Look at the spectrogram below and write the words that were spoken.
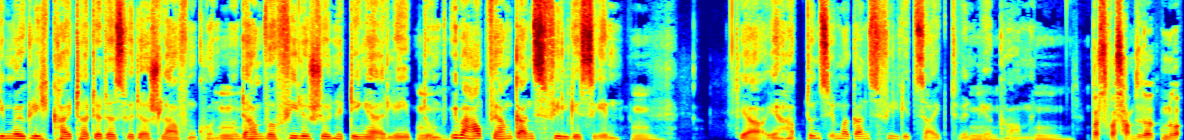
die Möglichkeit hatte, dass wir da schlafen konnten. Mhm. Und da haben wir viele schöne Dinge erlebt und überhaupt, wir haben ganz viel gesehen. Mhm. Ja, ihr habt uns immer ganz viel gezeigt, wenn Mhm. wir kamen. Was, was haben sie da unter,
